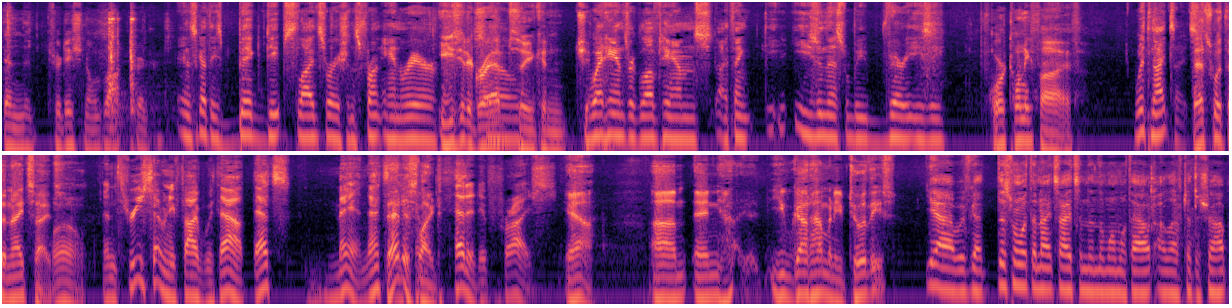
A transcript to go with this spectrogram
than the traditional Glock trigger. And it's got these big, deep slide serrations front and rear. Easy to grab, so, you can. Ch- wet hands or gloved hands. I think e- using this would be very easy 425. With night sights. That's with the night sights. Wow. And 375 without, that's, man, that's That a is like- competitive price. Yeah, um, and you've got how many? Two of these. Yeah, we've got this one with the night sights and then the one without. I left at the shop.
